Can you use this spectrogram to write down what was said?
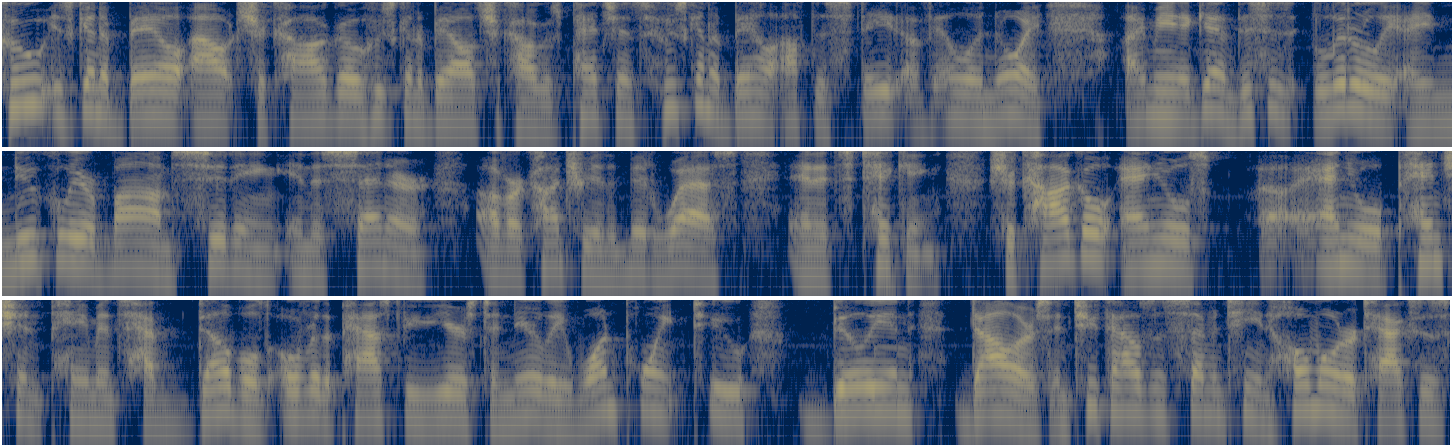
Who is going to bail out Chicago? Who's going to bail out Chicago's pensions? Who's going to bail out the state of Illinois? I mean, again, this is literally a nuclear bomb sitting in the center of our country in the Midwest and it's ticking. Chicago annuals uh, annual pension payments have doubled over the past few years to nearly $1.2 billion. In 2017, homeowner taxes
